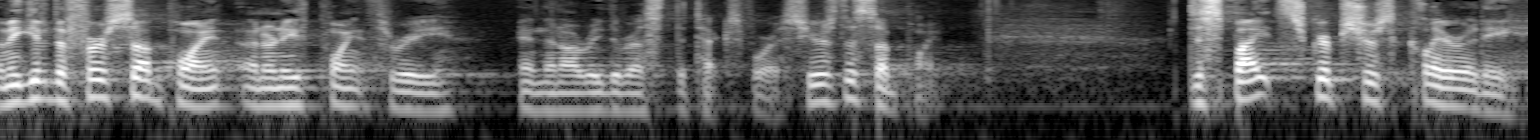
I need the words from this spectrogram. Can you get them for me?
Let me give the first subpoint underneath point three, and then I'll read the rest of the text for us. Here's the subpoint Despite Scripture's clarity,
